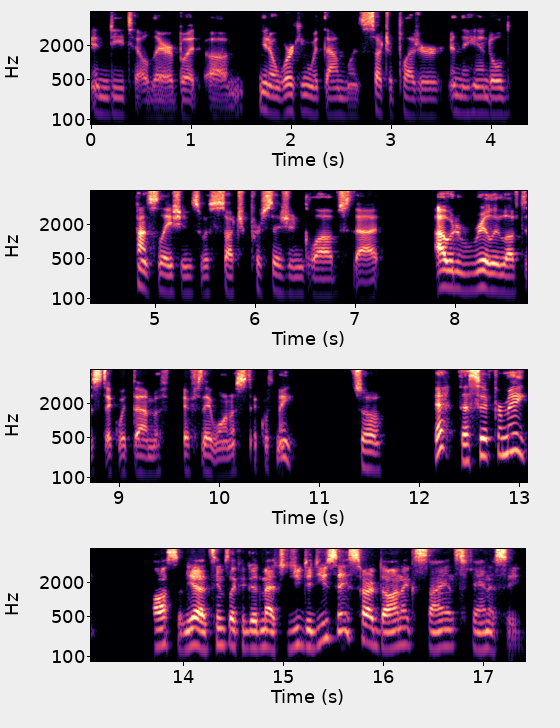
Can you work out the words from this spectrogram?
in detail there. But um, you know, working with them was such a pleasure, and they handled constellations with such precision gloves that I would really love to stick with them if if they want to stick with me. So, yeah, that's it for me. Awesome. Yeah, it seems like a good match. Did you did you say sardonic science fantasy?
